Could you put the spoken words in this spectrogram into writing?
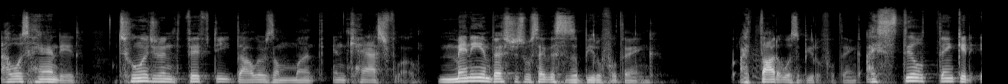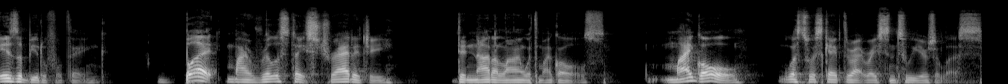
I was handed $250 a month in cash flow. Many investors will say this is a beautiful thing. I thought it was a beautiful thing. I still think it is a beautiful thing. But my real estate strategy did not align with my goals. My goal was to escape the rat race in two years or less.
